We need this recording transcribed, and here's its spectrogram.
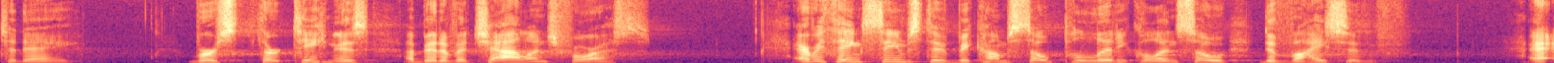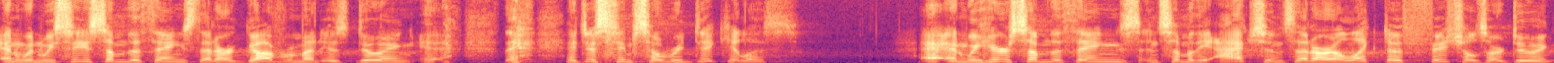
today, verse 13 is a bit of a challenge for us. Everything seems to become so political and so divisive. And when we see some of the things that our government is doing, it just seems so ridiculous. And we hear some of the things and some of the actions that our elected officials are doing.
